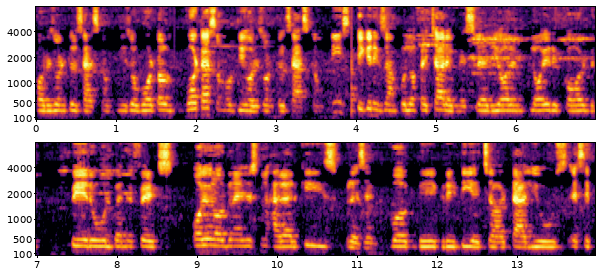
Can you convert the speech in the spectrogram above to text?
horizontal SaaS companies or what are what are some of the horizontal SaaS companies. Take an example of HRMS where your employee record, payroll, benefits, or your organizational hierarchy is present. Workday, greytHR, Talios, SAP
